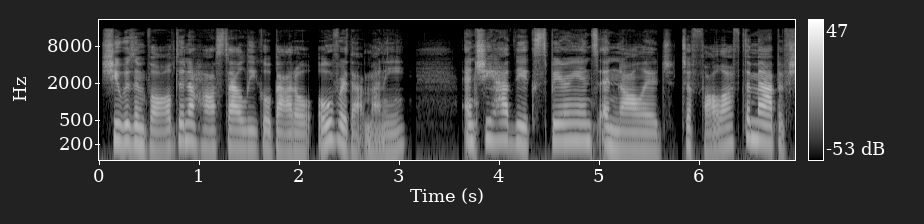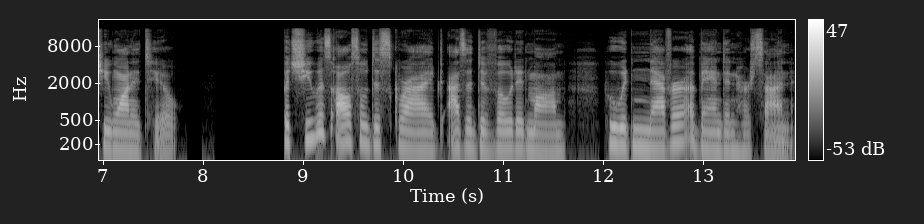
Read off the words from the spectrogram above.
She was involved in a hostile legal battle over that money, and she had the experience and knowledge to fall off the map if she wanted to. But she was also described as a devoted mom who would never abandon her son,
